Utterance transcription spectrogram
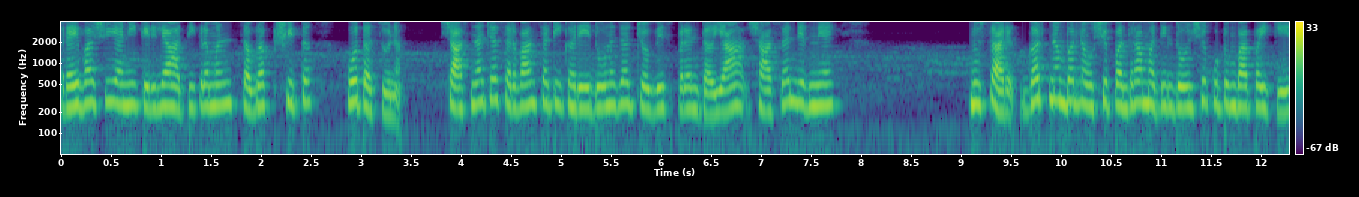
रहिवाशी यांनी केलेल्या अतिक्रमण संरक्षित होत असून शासनाच्या सर्वांसाठी घरे दोन हजार चोवीसपर्यंत या शासन निर्णयनुसार गट नंबर नऊशे पंधरामधील दोनशे कुटुंबापैकी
